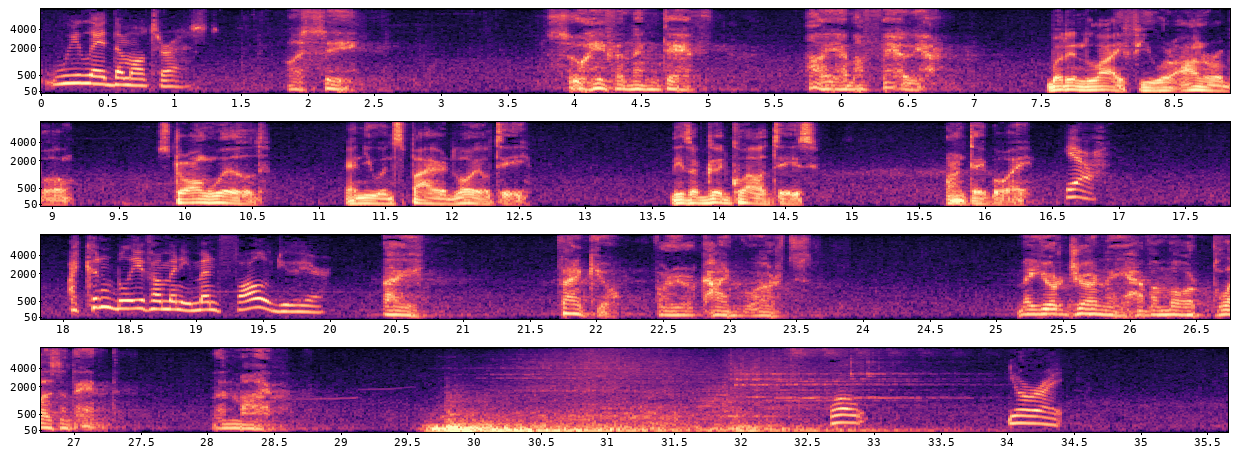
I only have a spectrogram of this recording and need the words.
We laid them all to rest. I see. So even in death, I am a failure. But in life, you were honorable, strong-willed, and you inspired loyalty. These are good qualities. Aren't they, boy? Yeah. I couldn't believe how many men followed you here. I thank you for your kind words. May your journey have a more pleasant end than mine. Well, you're right.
